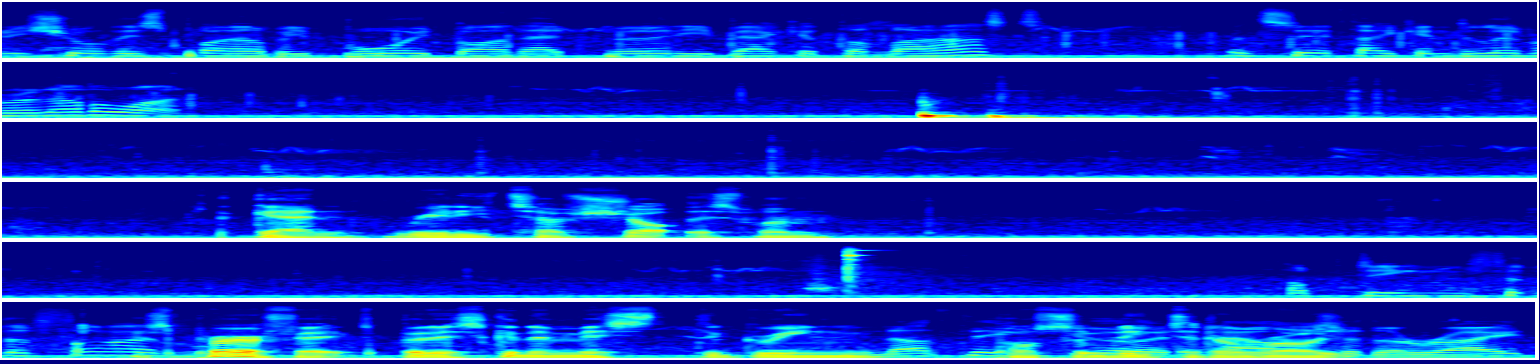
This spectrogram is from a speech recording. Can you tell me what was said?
Pretty sure this player will be buoyed by that birdie back at the last. Let's see if they can deliver another one. Again, really tough shot this one. Opting for the five. It's perfect, but it's going to miss the green Nothing possibly to the right. to the right.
